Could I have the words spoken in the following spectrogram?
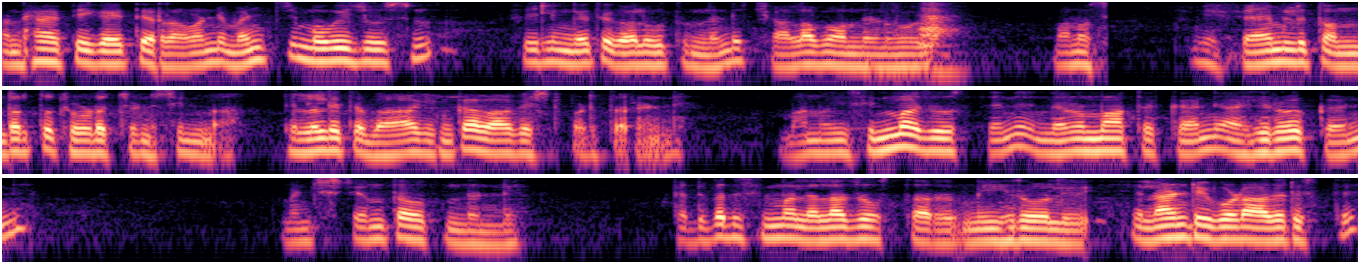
అన్హ్యాపీగా అయితే రావండి. మంచి మూవీ చూసిన ఫీలింగ్ అయితే కలుగుతుందండి. చాలా బాగుందండి మూవీ మనం మీ ఫ్యామిలీతో అందరితో చూడొచ్చండి సినిమా. పిల్లలైతే బాగా ఇంకా బాగా ఇష్టపడతారండి. మనం ఈ సినిమా చూస్తేనే నిర్మాతకు కానీ ఆ హీరోకి కానీ మంచి స్ట్రెంత్ అవుతుందండి. పెద్ద పెద్ద సినిమాలు ఎలా చూస్తారు మీ హీరోలు ఇలాంటివి కూడా ఆదరిస్తే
